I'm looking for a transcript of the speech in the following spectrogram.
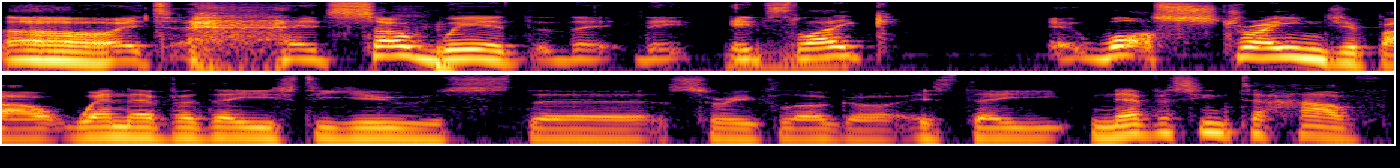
Oh, it's it's so weird. that they, they, it's like what's strange about whenever they used to use the Serif logo is they never seem to have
